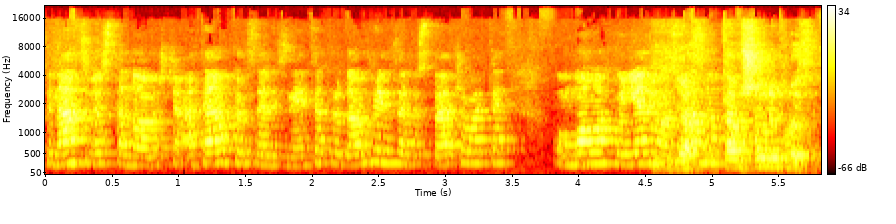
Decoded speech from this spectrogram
фінансове становище, АТ «Укрзалізниця» продовжує забезпечувати в умовах воєнного стану Там що вони просять?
